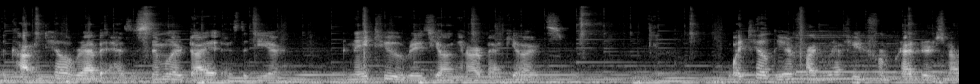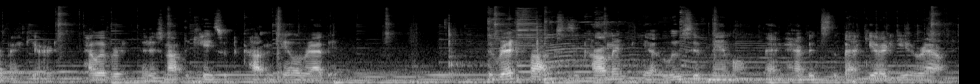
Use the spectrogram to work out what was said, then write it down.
The cottontail rabbit has a similar diet as the deer, and they too raise young in our backyards. White-tailed deer find refuge from predators in our backyard. However, that is not the case with the cottontail rabbit. The red fox is a common yet elusive mammal that inhabits the backyard year-round.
